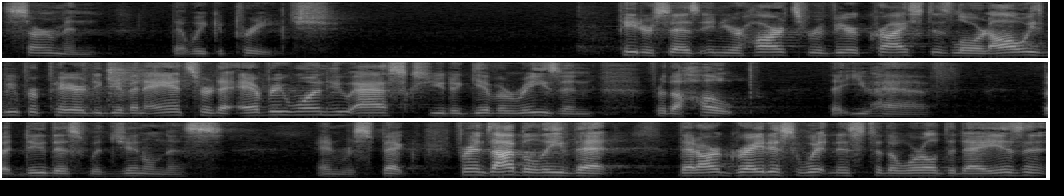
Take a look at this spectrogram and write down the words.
sermon that we could preach. Peter says, In your hearts, revere Christ as Lord. Always be prepared to give an answer to everyone who asks you to give a reason for the hope that you have. But do this with gentleness and respect. Friends, I believe that that our greatest witness to the world today isn't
